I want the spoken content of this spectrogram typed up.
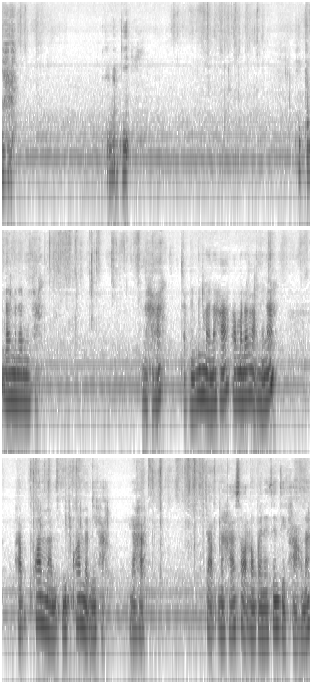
นี่ค่ะเป็นแบบนี้พลิกกลับด้านมาด้านนี้ค่ะ นะคะ จับริบบิ้นมานะคะ พับมาด้านหลังนี้นะ พับคว่ำมาบิดคว่ำแบบนี้ค่ะ นะคะ จับนะคะ สอดลงไปในเส้นสีขาวนะ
